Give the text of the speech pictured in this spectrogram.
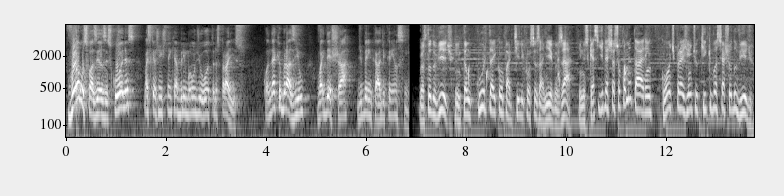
vamos fazer as escolhas, mas que a gente tem que abrir mão de outras para isso. Quando é que o Brasil vai deixar de brincar de criancinha? Gostou do vídeo? Então curta e compartilhe com seus amigos. Ah, e não esquece de deixar seu comentário, hein? Conte pra gente o que, que você achou do vídeo.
